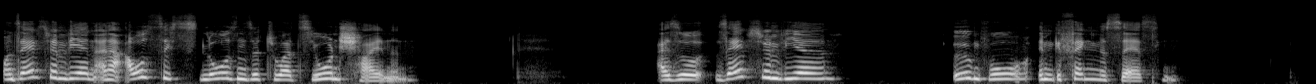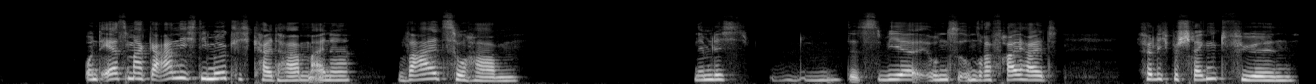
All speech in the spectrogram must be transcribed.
Und selbst wenn wir in einer aussichtslosen Situation scheinen, also selbst wenn wir irgendwo im Gefängnis säßen und erstmal gar nicht die Möglichkeit haben, eine Wahl zu haben, nämlich dass wir uns unserer Freiheit völlig beschränkt fühlen,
